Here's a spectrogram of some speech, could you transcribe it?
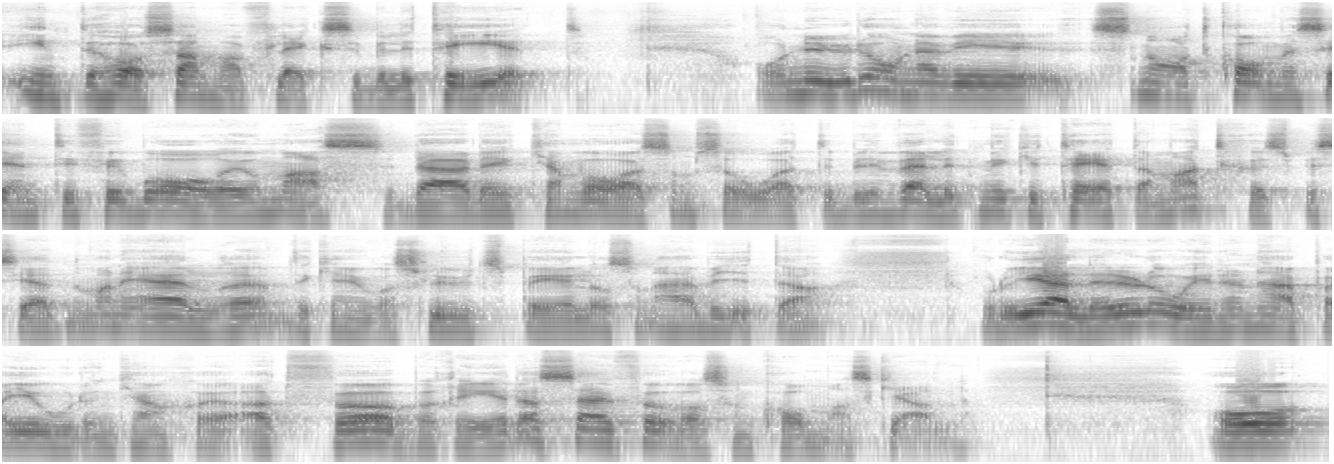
inte har samma flexibilitet. Och nu då när vi snart kommer sen till februari och mars där det kan vara som så att det blir väldigt mycket täta matcher, speciellt när man är äldre. Det kan ju vara slutspel och sådana här bitar. Och då gäller det då i den här perioden kanske att förbereda sig för vad som komma skall. Och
